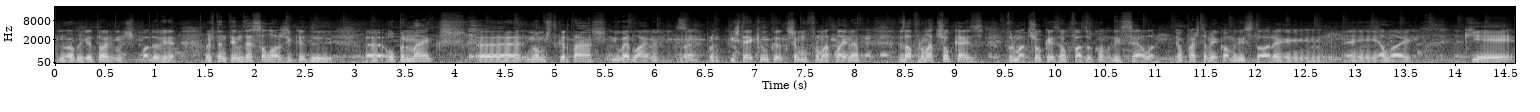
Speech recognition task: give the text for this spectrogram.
não é obrigatório, mas pode haver. Mas portanto temos essa lógica de uh, open mics, uh, nomes de cartaz e o headliner. É? Pronto, isto é aquilo que se chama o formato line-up. Mas há o formato showcase. O formato showcase é o que faz o Comedy Cellar, é o que faz também a Comedy Store em, em LA, que é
